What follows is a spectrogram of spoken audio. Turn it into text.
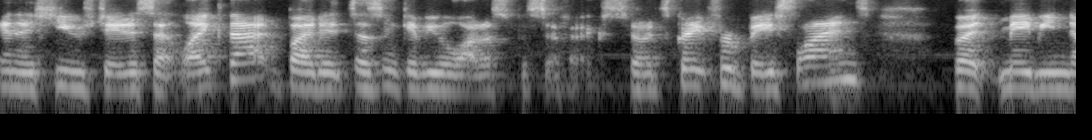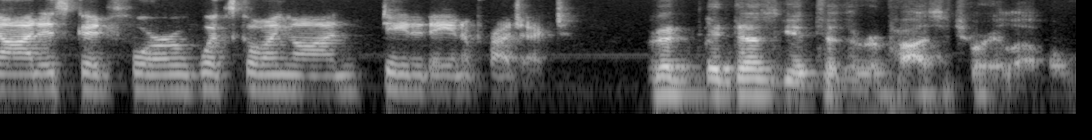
in a huge data set like that, but it doesn't give you a lot of specifics. So it's great for baselines, but maybe not as good for what's going on day to day in a project. But it, it does get to the repository level.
